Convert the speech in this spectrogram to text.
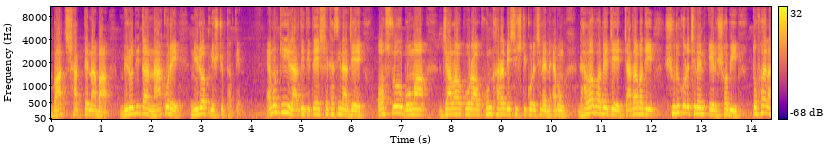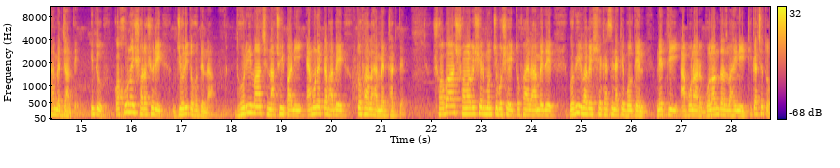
বাদ সারতেন না বা বিরোধিতা না করে নীরব নিশ্চুপ থাকতেন। এমনকি রাজনীতিতে শেখ হাসিনা যে অস্ত্র, বোমা, জ্বালাও পোড়াও, খুন খারাপি সৃষ্টি করেছিলেন এবং ঢালাওভাবে যে চাঁদাবাজি শুরু করেছিলেন, এর সবই তোফায়েল আহমেদ জানতেন। কিন্তু কখনোই সরাসরি জড়িত হতেন না। ধরি মাছ নাছুই পানি, এমন একটাভাবে তোফায়েল আহমেদ থাকতেন। সভা, সমাবেশের মঞ্চে বসে তোফায়েল আহমেদের গভীরভাবে শেখ হাসিনাকে বলতেন, নেত্রী, আপনার গোলামদাস বাহিনী ঠিক আছে তো?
